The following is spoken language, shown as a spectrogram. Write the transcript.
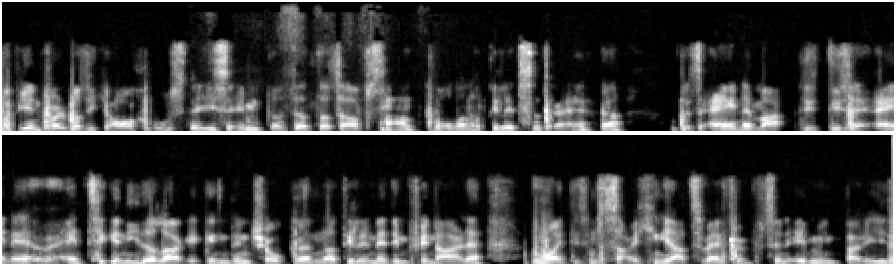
Auf jeden Fall, was ich auch wusste, ist eben, dass er, dass er auf Sand gewonnen hat, die letzten drei. Ja? Und das eine Mal, diese eine einzige Niederlage gegen den Joker, natürlich nicht im Finale, war in diesem solchen Jahr 2015 eben in Paris.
